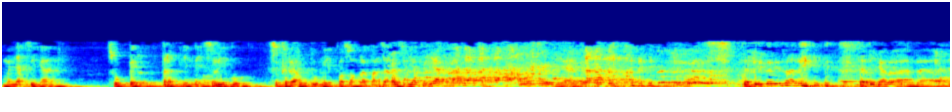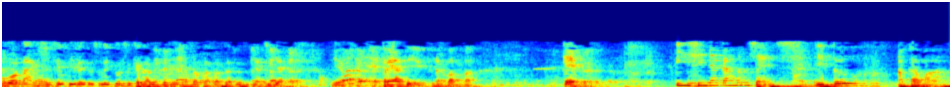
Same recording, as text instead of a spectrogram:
menyaksikan supir truk ini selingkuh Segera hubungi 081 sekian sekian Lucu ya Jadi tulisannya Jadi kalau Anda ngonangi supir itu selingkuh Segera hubungi 081 sekian sekian Ya kreatif, tidak apa-apa. Oke. Isinya common sense Itu agama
